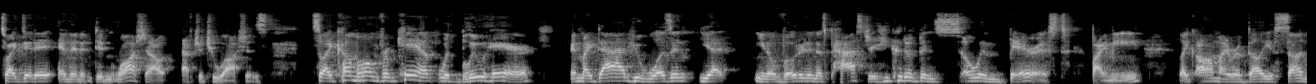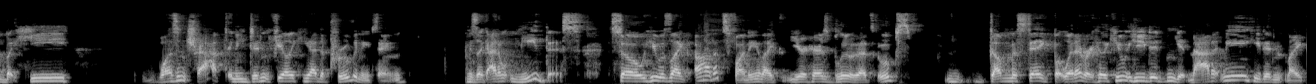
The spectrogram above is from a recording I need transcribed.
so i did it and then it didn't wash out after two washes so i come home from camp with blue hair And my dad, who wasn't yet, you know, voted in as pastor, he could have been so embarrassed by me, like, oh, my rebellious son. But he wasn't trapped and he didn't feel like he had to prove anything. He's like, I don't need this. So he was like, oh, that's funny. Like, your hair's blue. That's oops, dumb mistake, but whatever. He, like, he, he didn't get mad at me. He didn't like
